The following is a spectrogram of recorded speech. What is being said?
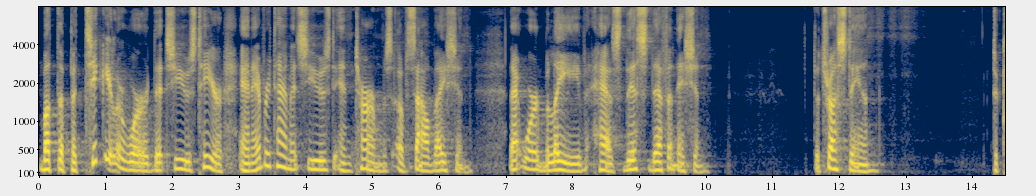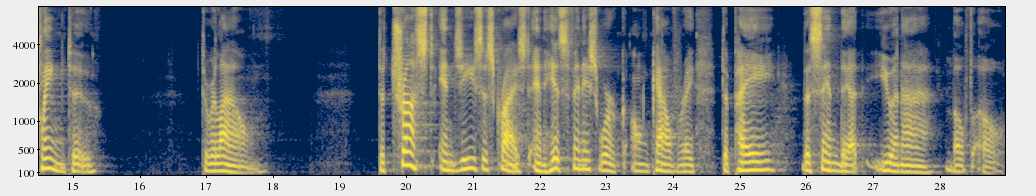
But the particular word that's used here, and every time it's used in terms of salvation, that word believe has this definition to trust in, to cling to, to rely on. To trust in Jesus Christ and His finished work on Calvary to pay the sin debt you and I both owe.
